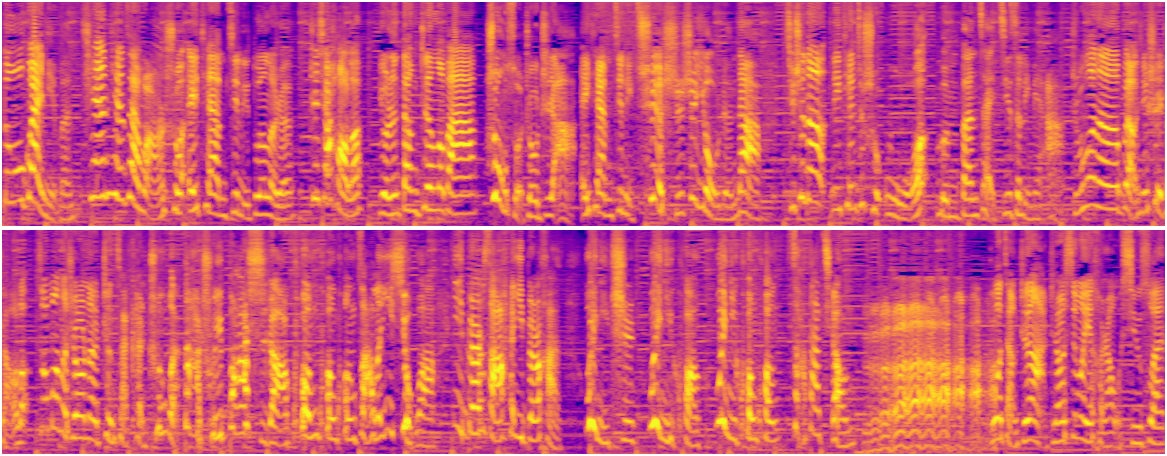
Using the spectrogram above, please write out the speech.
都怪你们，天天在网上说 ATM 机里蹲了人，这下好了，有人当真了吧？众所周知啊，ATM 机里确实是有人的。其实呢，那天就是我轮班在机子里面啊，只不过呢不小心睡着了，做梦的时候呢正在看春晚，大锤八十啊，哐哐哐砸了一宿啊，一边砸还一边喊喂你吃，喂你狂，喂你哐哐砸大墙。不过讲真啊，这条新闻也很让我心酸，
